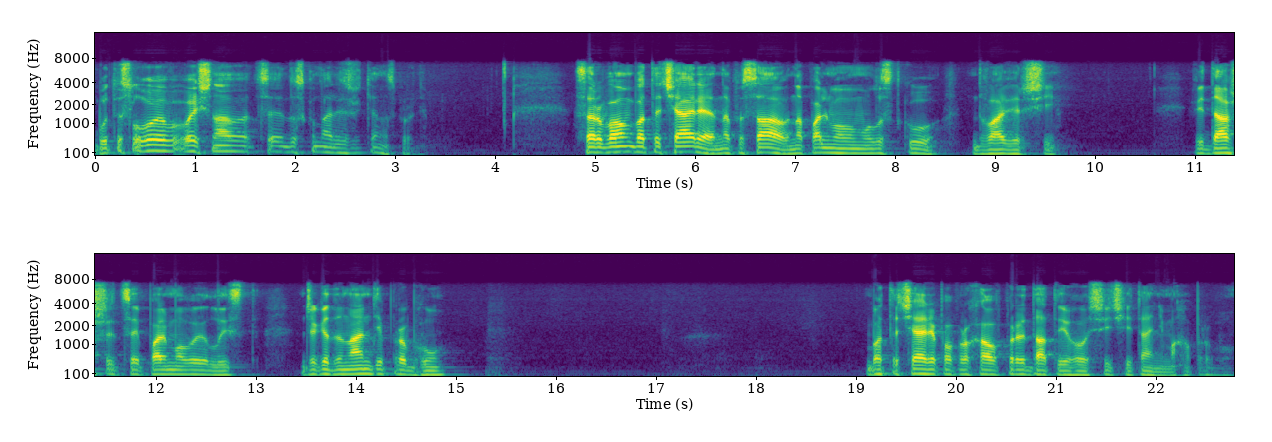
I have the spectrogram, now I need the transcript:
Бути слугою Вайшнава це досконалість життя насправді. Сарбам Батачаря написав на пальмовому листку два вірші. Віддавши цей пальмовий лист Джагадананді Прабгу, Батачаря попрохав передати його Чайтані Махапрабху.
